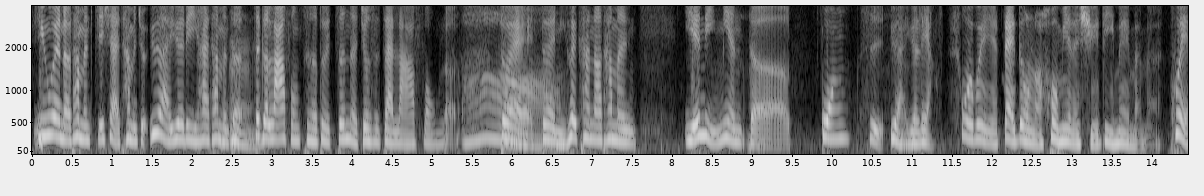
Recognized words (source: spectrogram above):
因为呢，他们接下来他们就越来越厉害，他们的这个拉风车队真的就是在拉风了。哦，对对，你会看到他们眼里面的。光是越来越亮，会不会也带动了后面的学弟妹们们？会，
